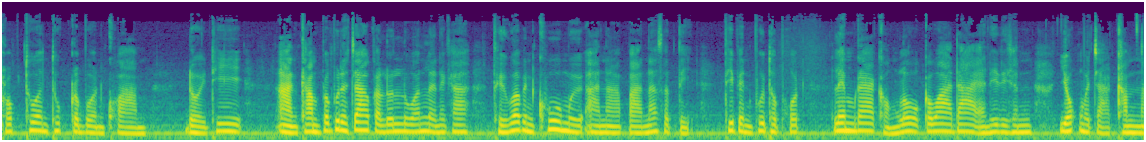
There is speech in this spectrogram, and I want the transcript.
ครบถ้วนทุกกระบวนความ โดยที่อ่านคำพระพุทธเจ้ากันล้วนๆเลยนะคะ ถือว่าเป็นคู่มืออาณาปานสติที่เป็นพุทธพจน์ เล่มแรกของโลกก็ว่าได้ อันนี้ดิฉันยกมาจากคำน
